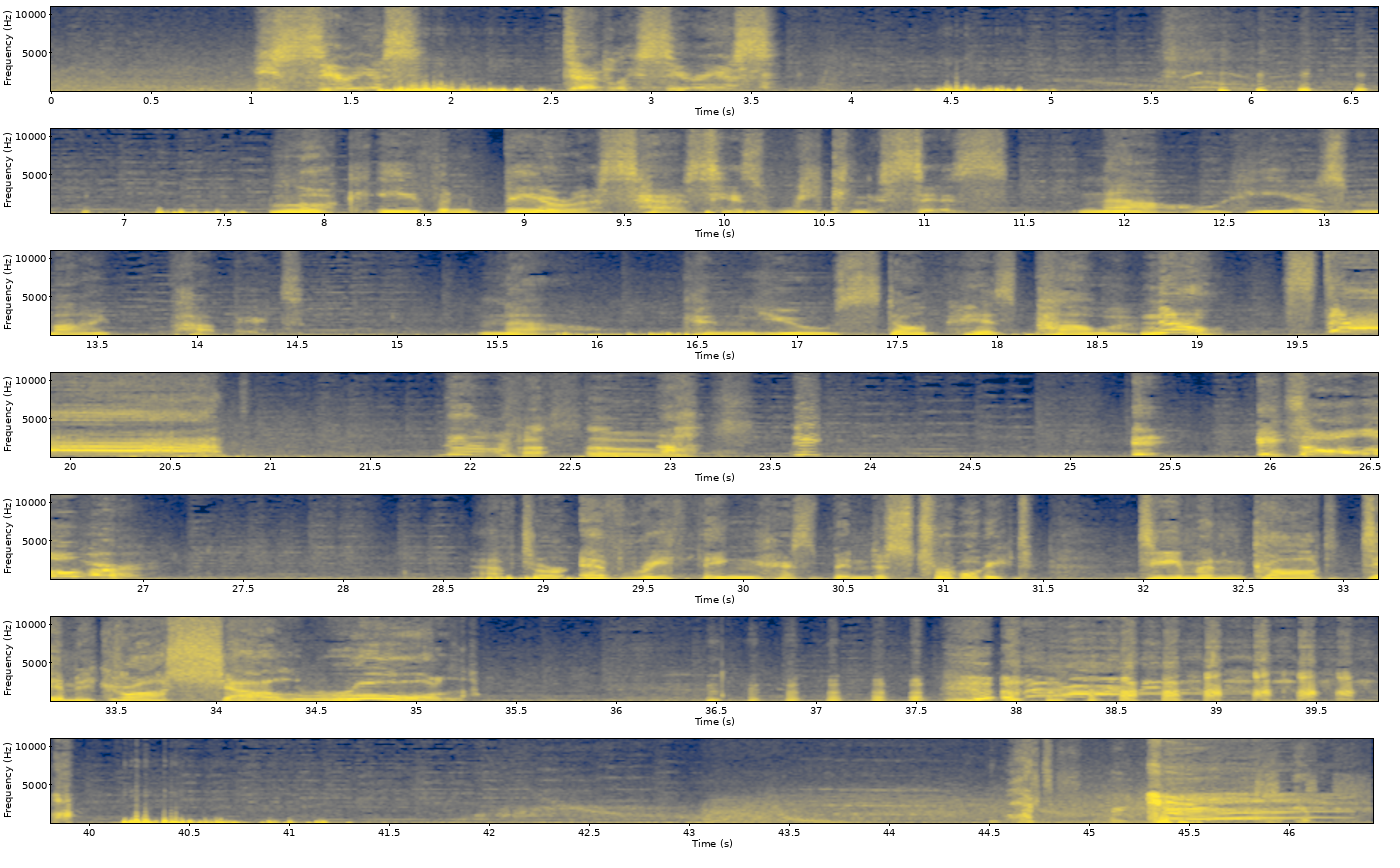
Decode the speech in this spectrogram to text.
He's serious. Deadly serious. Look, even Beerus has his weaknesses. Now he is my puppet. Now, can you stop his power? No! Stop! Uh-oh. It, it's all over! After everything has been destroyed, Demon God Demigra shall rule! what?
